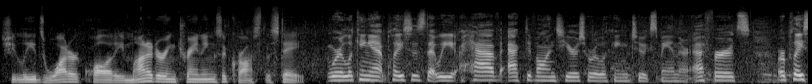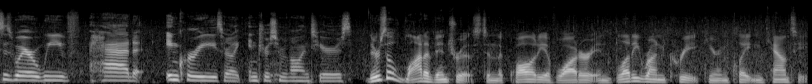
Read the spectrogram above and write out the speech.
She leads water quality monitoring trainings across the state. We're looking at places that we have active volunteers who are looking to expand their efforts, or places where we've had inquiries or like interest from volunteers. There's a lot of interest in the quality of water in Bloody Run Creek here in Clayton County.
